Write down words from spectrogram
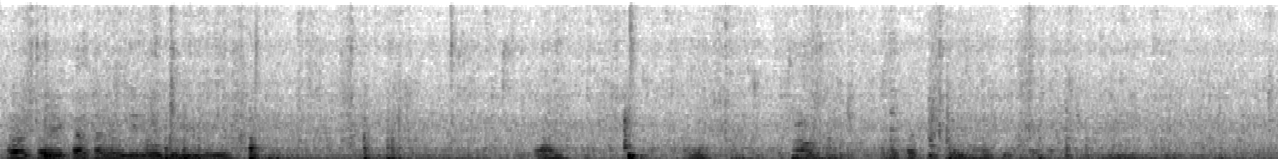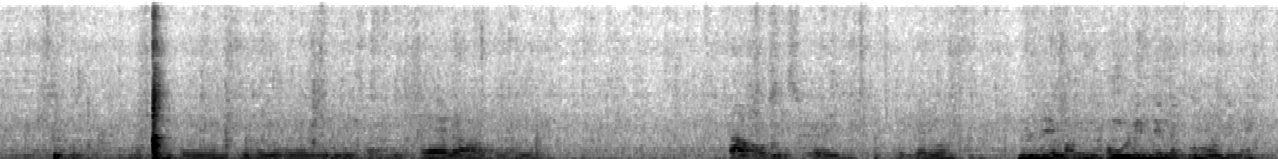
Pero ito ay tatanong din ng bilhin. Ano? Ano? Oo. Kapatid ko natin. Ito yung sila yung bilhin sa akin. Kaya lang ako ano. Tao sa spray. Pag ganun. Hindi man, panguling din nag-uhuli eh.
